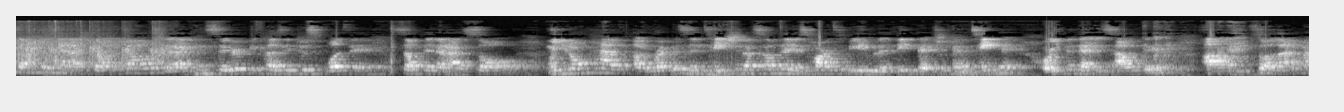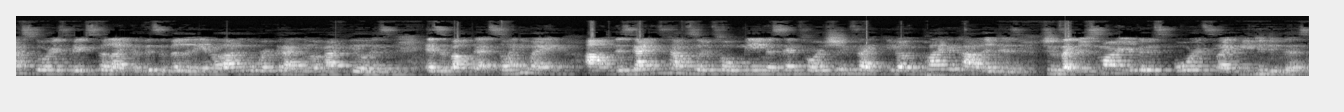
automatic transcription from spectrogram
something that I thought about, that I considered, because it just wasn't something that I saw. When you don't have a representation of something, it's hard to be able to think that you can attain it, or even that it's out there. Um, so a lot of my story speaks to like the visibility, and a lot of the work that I do in my field is is about that. So anyway, um, this guidance counselor told me, Miss Centaur, she was like, you know, apply to colleges. She was like, you're smart, you're good at sports, like you can do this.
